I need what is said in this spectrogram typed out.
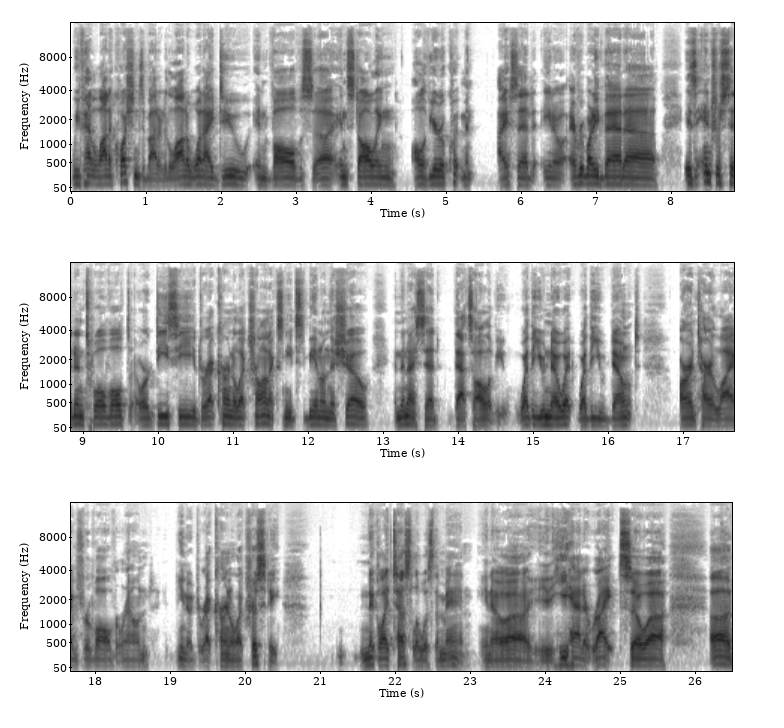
we've had a lot of questions about it. A lot of what i do involves uh installing all of your equipment. I said you know everybody that uh is interested in 12 volt or dc direct current electronics needs to be in on this show. And then i said that's all of you. Whether you know it whether you don't our entire lives revolve around you know direct current electricity. Nikolai tesla was the man you know uh he, he had it right. So uh uh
